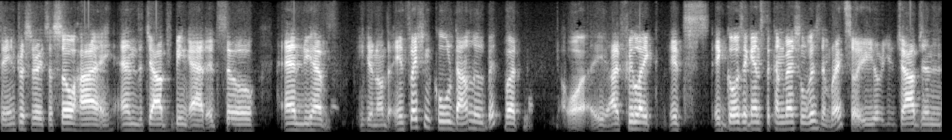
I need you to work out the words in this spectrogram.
the interest rates are so high and the jobs being added. So and you have you know the inflation cooled down a little bit but uh, I feel like it's it goes against the conventional wisdom right? So your, your jobs and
